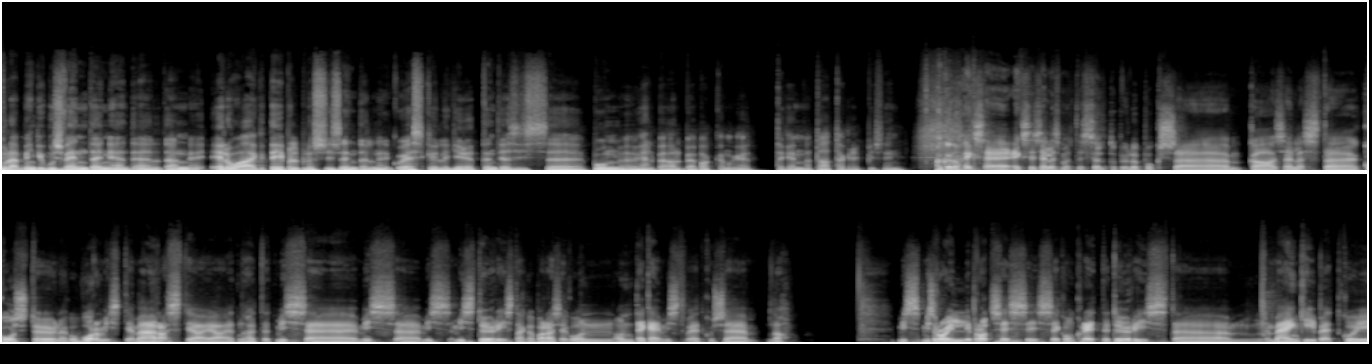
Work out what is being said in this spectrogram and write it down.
tuleb mingi uus vend on ju, ta on eluaeg Table plussis endal nagu SQL-i kirjutanud ja siis äh, boom, ühel päeval peab hakkama tegema data grip'is on ju. aga noh, eks see, eks see selles mõttes sõltub ju lõpuks äh, ka sellest äh, koostöö nagu vormist ja määrast ja, ja et noh, et, et mis, mis, mis, mis tööriistaga parasjagu on, on tegemist või et kus see noh mis, mis rolli protsessis see konkreetne tööriist äh, mängib, et kui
